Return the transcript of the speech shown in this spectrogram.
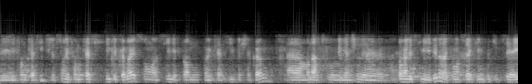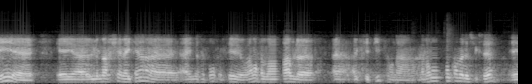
les, formes classiques. Ce sont les formes classiques de comoys, sont aussi les formes classiques de chaque homme. on a retrouvé bien sûr pas mal de similitudes. On a commencé avec une petite série. Et euh, le marché américain euh, a une réponse assez vraiment favorable euh, avec ces pipes. On a, vraiment pas mal de succès. Et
